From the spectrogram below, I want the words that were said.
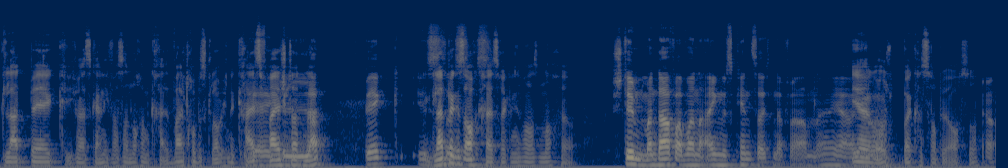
Gladbeck, ich weiß gar nicht, was da noch im Kreis. Waldrop ist, glaube ich, eine kreisfreie Stadt. ne? Gladbeck ist. Gladbeck ist auch Kreis Recklinghausen noch, ja. Stimmt, man darf aber ein eigenes Kennzeichen dafür haben. Ne? Ja, Ja, genau. bei Kastrop ja auch so. Ja.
